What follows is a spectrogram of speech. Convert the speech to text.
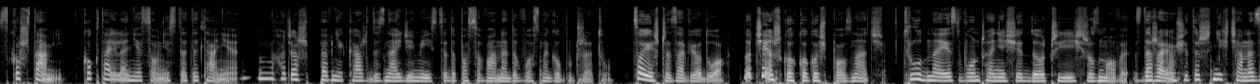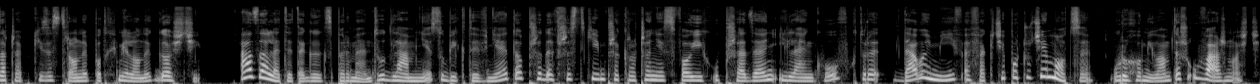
z kosztami. Koktajle nie są niestety tanie, chociaż pewnie każdy znajdzie miejsce dopasowane do własnego budżetu. Co jeszcze zawiodło? No ciężko kogoś poznać. Trudne jest włączenie się do czyjejś rozmowy. Zdarzają się też niechciane zaczepki ze strony podchmielonych gości. A zalety tego eksperymentu dla mnie subiektywnie to przede wszystkim przekroczenie swoich uprzedzeń i lęków, które dały mi w efekcie poczucie mocy. Uruchomiłam też uważność.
